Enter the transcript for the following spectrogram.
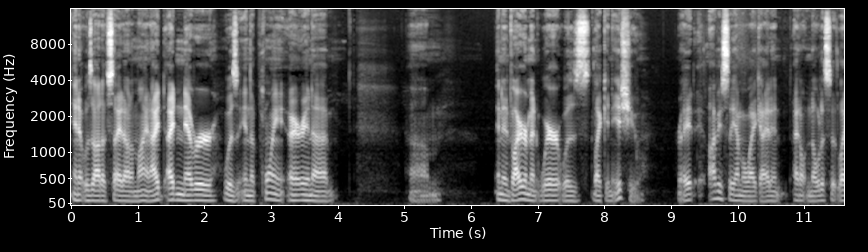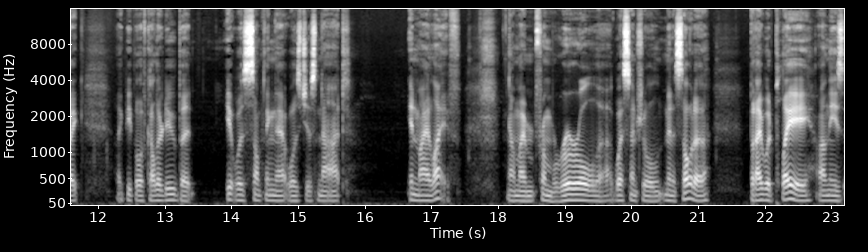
and it was out of sight, out of mind. I I never was in a point or in a um, an environment where it was like an issue, right? Obviously, I'm a white guy. I didn't I don't notice it like like people of color do, but it was something that was just not in my life. I'm from rural uh, West Central Minnesota, but I would play on these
